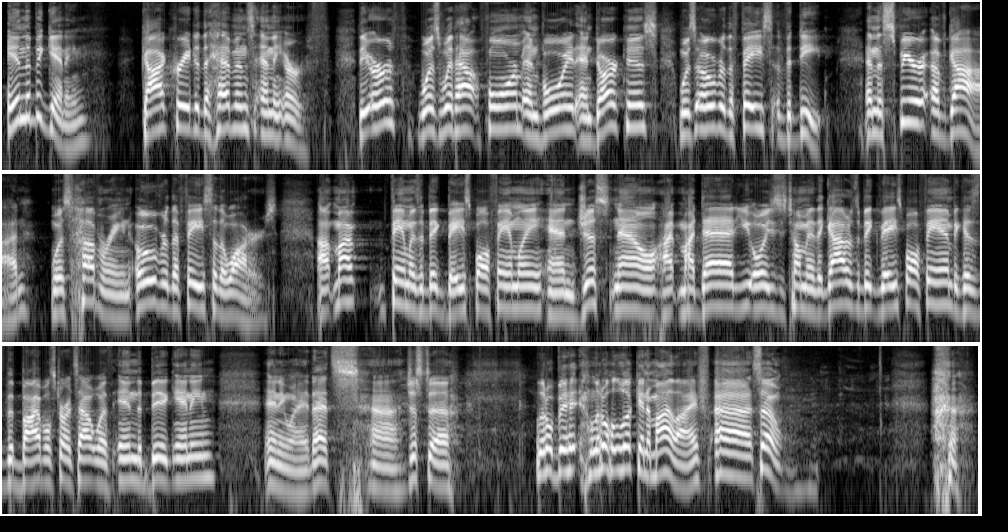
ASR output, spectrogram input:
In the beginning, God created the heavens and the earth. The earth was without form and void, and darkness was over the face of the deep. And the Spirit of God was hovering over the face of the waters. Uh, my family is a big baseball family, and just now, I, my dad, you always used to tell me that God was a big baseball fan because the Bible starts out with "in the big inning." Anyway, that's uh, just a little bit, little look into my life. Uh, so.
